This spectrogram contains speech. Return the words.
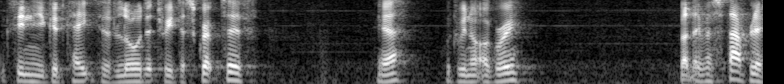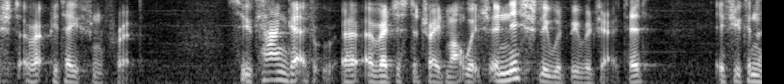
Exceedingly good cakes is laudatory descriptive. Yeah? Would we not agree? But they've established a reputation for it. So you can get a, a registered trademark, which initially would be rejected if you can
